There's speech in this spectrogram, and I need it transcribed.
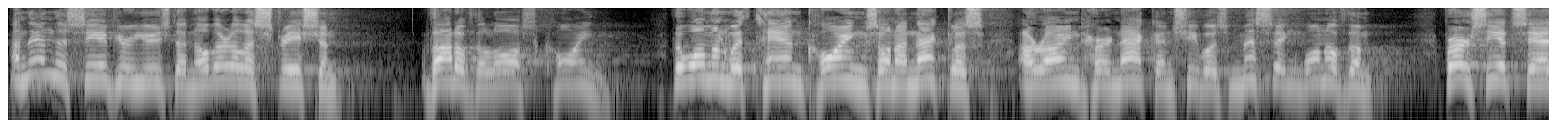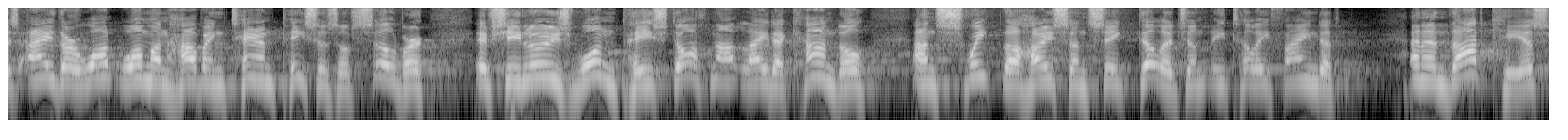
And then the Savior used another illustration, that of the lost coin. The woman with ten coins on a necklace around her neck, and she was missing one of them. Verse 8 says, Either what woman having ten pieces of silver, if she lose one piece, doth not light a candle and sweep the house and seek diligently till he find it? And in that case,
